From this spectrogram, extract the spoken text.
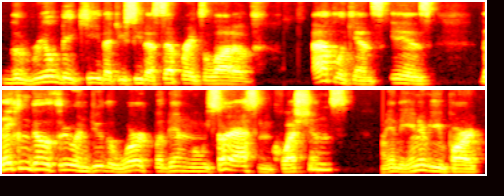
the real big key that you see that separates a lot of applicants is they can go through and do the work, but then when we start asking questions in the interview part,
